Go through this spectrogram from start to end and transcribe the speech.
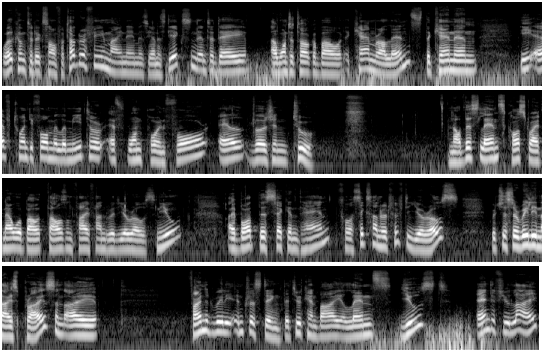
Welcome to Dirkson Photography. My name is Jannis Dirksen and today I want to talk about a camera lens, the Canon EF 24mm f1.4 L version 2. Now this lens costs right now about 1500 euros new. I bought this second hand for 650 euros, which is a really nice price and I find it really interesting that you can buy a lens used and if you like,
